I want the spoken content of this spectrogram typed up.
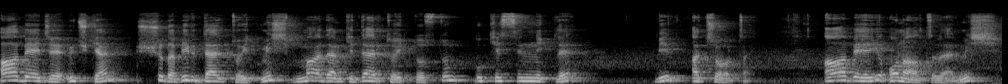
ABC üçgen şu da bir deltoidmiş. Madem ki deltoid dostum bu kesinlikle bir açıortay. AB'yi 16 vermiş.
